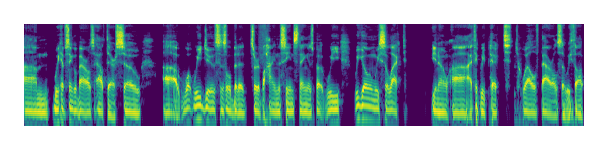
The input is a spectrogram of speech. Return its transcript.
um, we have single barrels out there. So uh, what we do, this is a little bit of sort of behind the scenes thing, is but we we go and we select. You know, uh, I think we picked twelve barrels that we thought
